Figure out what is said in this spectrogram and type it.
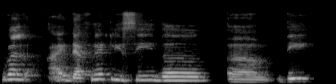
Well, I definitely see the um, the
